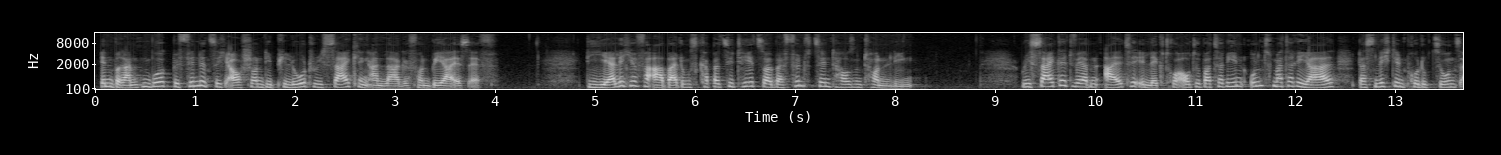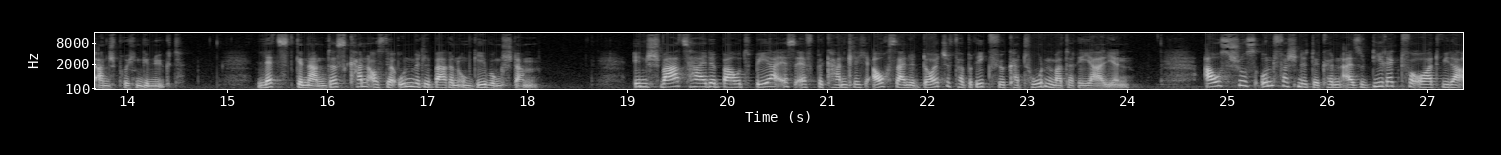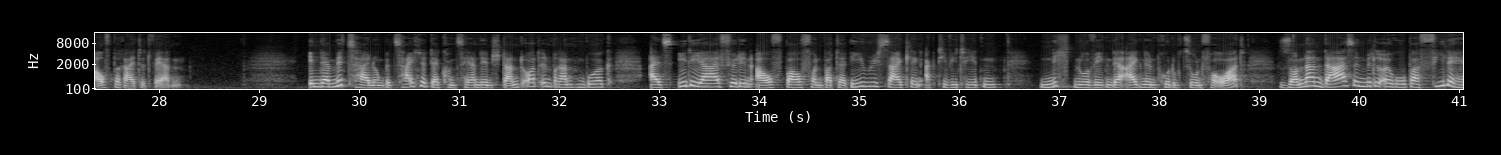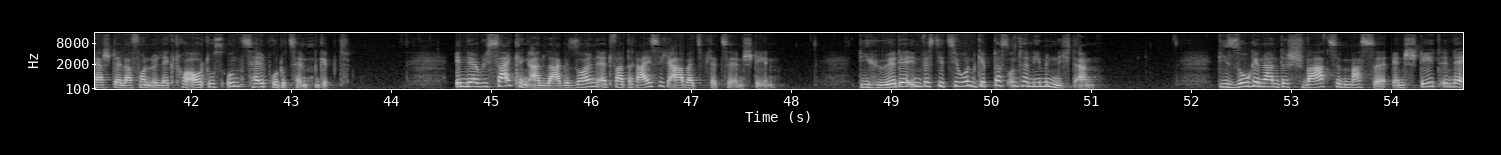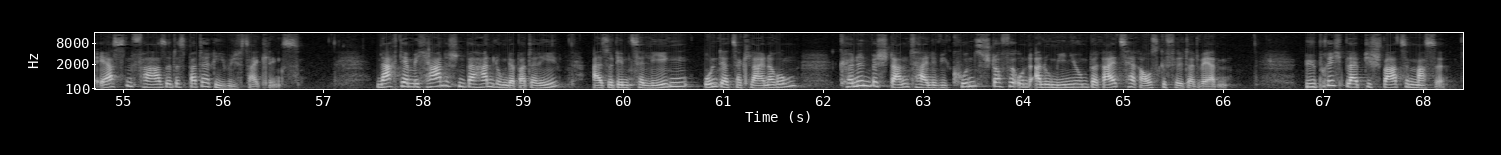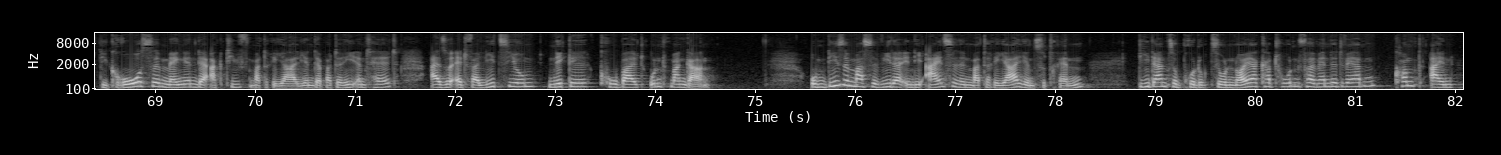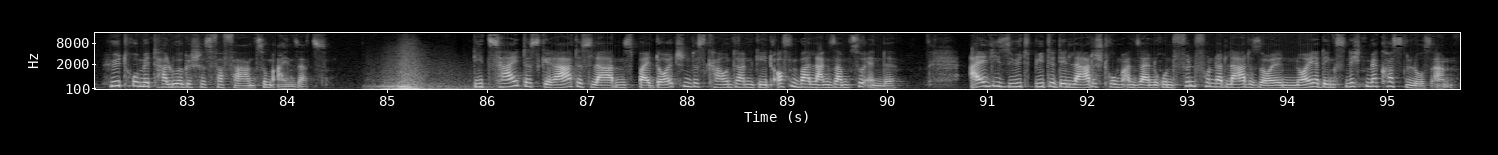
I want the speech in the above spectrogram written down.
In Brandenburg befindet sich auch schon die Pilot-Recycling-Anlage von BASF. Die jährliche Verarbeitungskapazität soll bei 15.000 Tonnen liegen. Recycelt werden alte Elektroautobatterien und Material, das nicht den Produktionsansprüchen genügt. Letztgenanntes kann aus der unmittelbaren Umgebung stammen. In Schwarzheide baut BASF bekanntlich auch seine deutsche Fabrik für Kathodenmaterialien. Ausschuss und Verschnitte können also direkt vor Ort wieder aufbereitet werden. In der Mitteilung bezeichnet der Konzern den Standort in Brandenburg als ideal für den Aufbau von Batterie-Recycling-Aktivitäten, nicht nur wegen der eigenen Produktion vor Ort, sondern da es in Mitteleuropa viele Hersteller von Elektroautos und Zellproduzenten gibt. In der Recyclinganlage sollen etwa 30 Arbeitsplätze entstehen. Die Höhe der Investition gibt das Unternehmen nicht an. Die sogenannte schwarze Masse entsteht in der ersten Phase des Batterierecyclings. Nach der mechanischen Behandlung der Batterie, also dem Zerlegen und der Zerkleinerung, können Bestandteile wie Kunststoffe und Aluminium bereits herausgefiltert werden. Übrig bleibt die schwarze Masse, die große Mengen der Aktivmaterialien der Batterie enthält, also etwa Lithium, Nickel, Kobalt und Mangan. Um diese Masse wieder in die einzelnen Materialien zu trennen, die dann zur Produktion neuer Kathoden verwendet werden, kommt ein hydrometallurgisches Verfahren zum Einsatz. Die Zeit des Gratisladens bei deutschen Discountern geht offenbar langsam zu Ende. Aldi Süd bietet den Ladestrom an seinen rund 500 Ladesäulen neuerdings nicht mehr kostenlos an.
